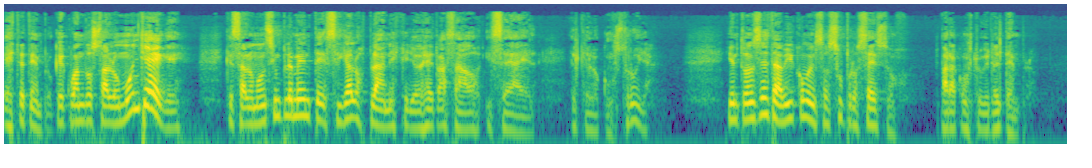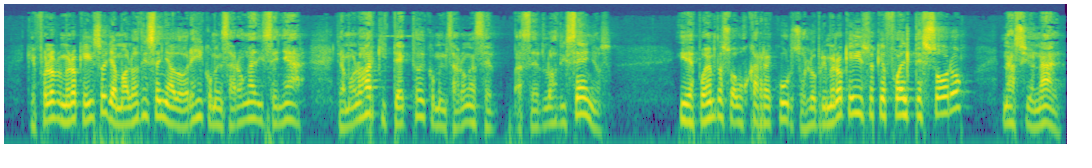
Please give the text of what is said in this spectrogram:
este templo. Que cuando Salomón llegue, que Salomón simplemente siga los planes que yo dejé trazados y sea él el que lo construya. Y entonces David comenzó su proceso para construir el templo. ¿Qué fue lo primero que hizo? Llamó a los diseñadores y comenzaron a diseñar. Llamó a los arquitectos y comenzaron a hacer, a hacer los diseños. Y después empezó a buscar recursos. Lo primero que hizo es que fue al Tesoro Nacional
